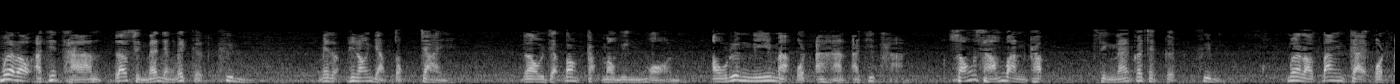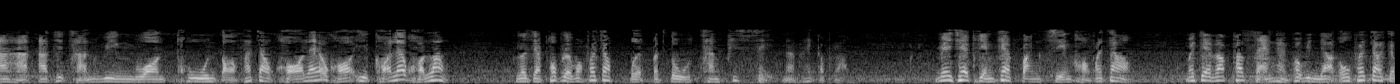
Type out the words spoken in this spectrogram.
เมื่อเราอธิษฐานแล้วสิ่งนั้นยังไม่เกิดขึ้นไม่พี่น้องอย่าตกใจ เราจะต้องกลับมาวิงวอน เอาเรื่องนี้มาอดอาหารอธิษฐานสองสามวันครับ สิ่งนั้นก็จะเกิดขึ้น เมื่อเราตั้งใจอดอาหารอธิษฐานวิงวอนทูลต่อพระเจ้าขอแล้วขออีกขอแล้วขอเล่า เราจะพบเลยว่าพระเจ้าเปิดประตูทางพิเศษนั้นให้กับเรา ไม่ใช่เพียงแค่ฟังเสียงของพระเจ้า ไม่ใช่รับพระแสงแห่งพระวิญญาณโอ้พระเจ้าจะ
